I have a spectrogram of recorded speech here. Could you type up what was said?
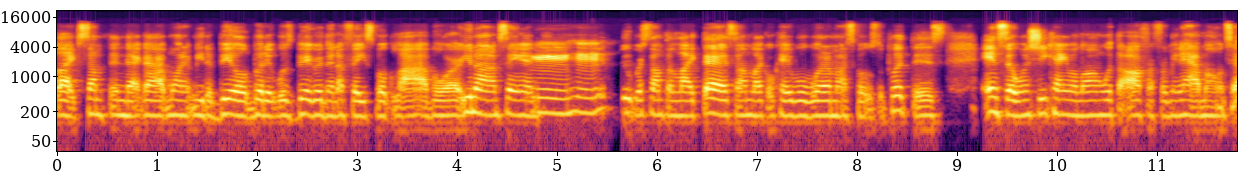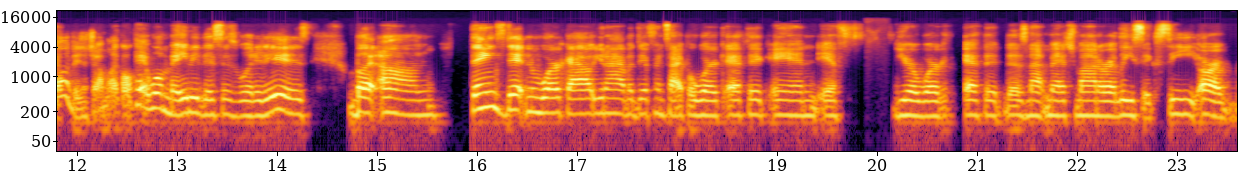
like something that God wanted me to build, but it was bigger than a Facebook Live or, you know what I'm saying? Mm-hmm. Or something like that. So I'm like, okay, well, where am I supposed to put this? And so when she came along with the offer for me to have my own television show, I'm like, okay, well, maybe this is what it is. But um, things didn't work out. You know, I have a different type of work ethic. And if your work ethic does not match mine or at least exceed or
